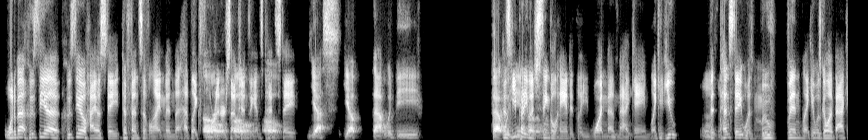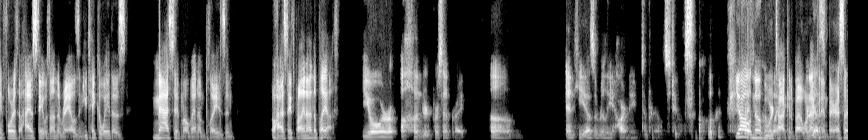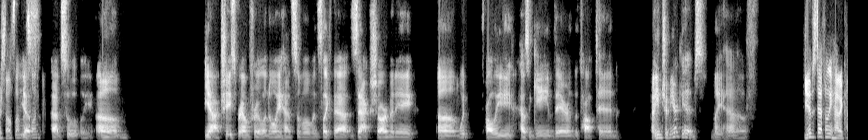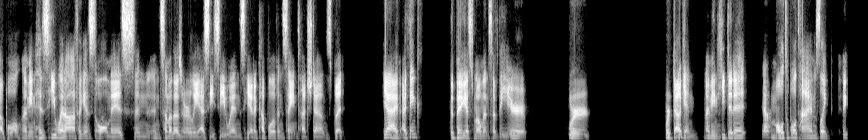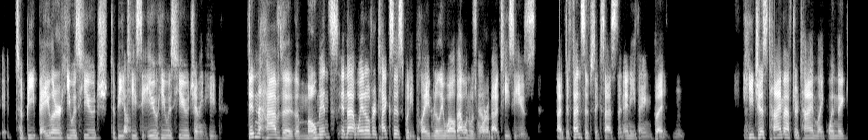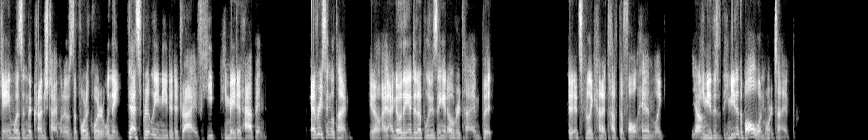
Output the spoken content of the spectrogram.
What about who's the uh, who's the Ohio State defensive lineman that had like four oh, interceptions oh, against Penn oh. State? Yes, yep, that would be that because he pretty much single handedly won them that mm-hmm. game. Like if you Mm-hmm. Penn State was moving, like it was going back and forth. Ohio State was on the rails, and you take away those massive momentum plays, and Ohio State's probably not in the playoffs. You're a hundred percent right. Um, and he has a really hard name to pronounce too. So y'all know who we're talking about. We're not yes. going to embarrass ourselves on yes, this one. Absolutely. Um, yeah, Chase Brown for Illinois had some moments like that. Zach Charbonnet um, would probably has a game there in the top 10. I mean, Jahmyr Gibbs might have. Gibbs definitely had a couple. I mean, his he went off against Ole Miss and, and some of those early SEC wins. He had a couple of insane touchdowns. But yeah, I, I think the biggest moments of the year were were Duggan. I mean, he did it yeah. multiple times. Like eh, eh, to beat Baylor, he was huge. To beat yeah. TCU, he was huge. I mean, he didn't have the the moments in that win over Texas, but he played really well. That one was more about TCU's uh, defensive success than anything, but mm-hmm. he just time after time, like when the game was in the crunch time, when it was the fourth quarter, when they desperately needed a drive, he he made it happen every single time. You know, I, I know they ended up losing in overtime, but it's really kind of tough to fault him. Like, yeah, he needed he needed the ball one more time.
